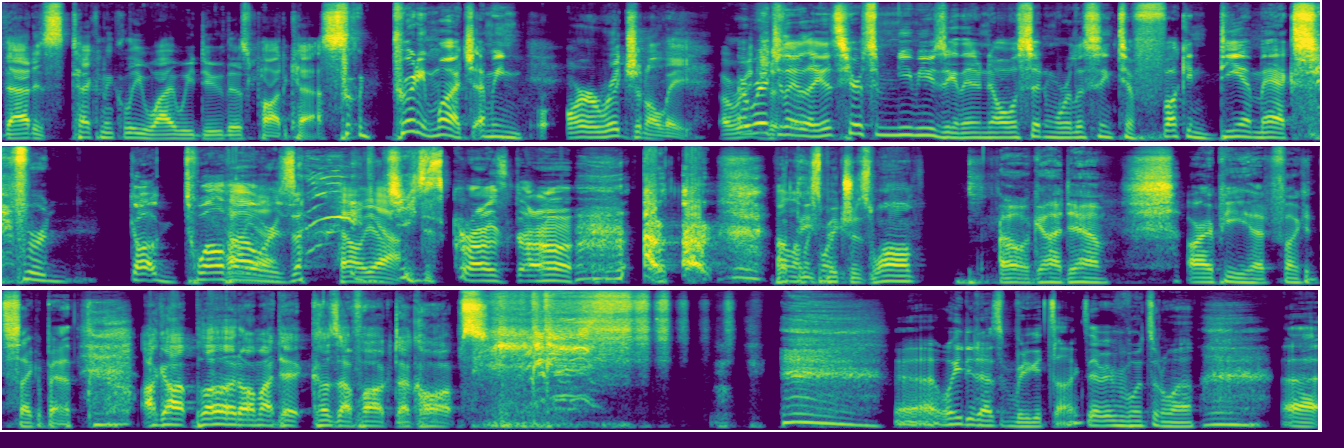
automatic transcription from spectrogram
that is technically why we do this podcast. Pr- pretty much. I mean, or originally, originally, like, let's hear some new music, and then all of a sudden, we're listening to fucking DMX for twelve Hell yeah. hours. Hell yeah. Jesus Christ! Oh, these bitches want. Oh goddamn! R.I.P. That fucking psychopath. I got blood on my dick because I fucked a corpse. Uh, well, he did have some pretty good songs every once in a while. Uh,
